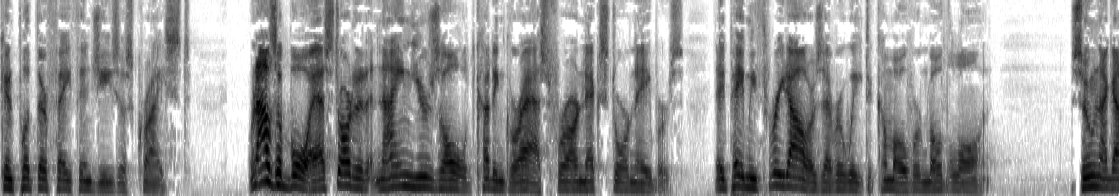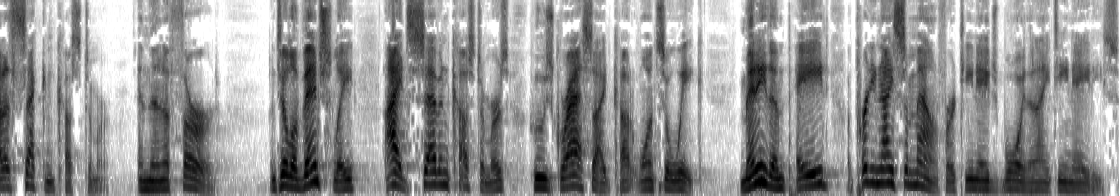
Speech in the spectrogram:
can put their faith in Jesus Christ. When I was a boy, I started at nine years old cutting grass for our next door neighbors. They'd pay me $3 every week to come over and mow the lawn. Soon I got a second customer, and then a third, until eventually I had seven customers whose grass I'd cut once a week. Many of them paid a pretty nice amount for a teenage boy in the 1980s.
